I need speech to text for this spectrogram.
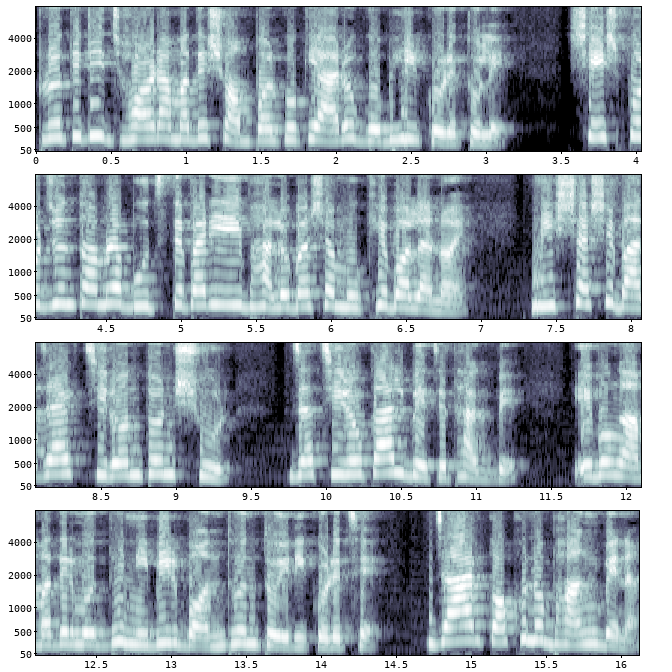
প্রতিটি ঝড় আমাদের সম্পর্ককে আরও গভীর করে তোলে। শেষ পর্যন্ত আমরা বুঝতে পারি এই ভালোবাসা মুখে বলা নয়। নিঃশ্বাসে বাজা এক চিরন্তন সুর। যা চিরকাল বেঁচে থাকবে এবং আমাদের মধ্যে নিবিড় বন্ধন তৈরি করেছে, যা আর কখনো ভাঙবে না।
